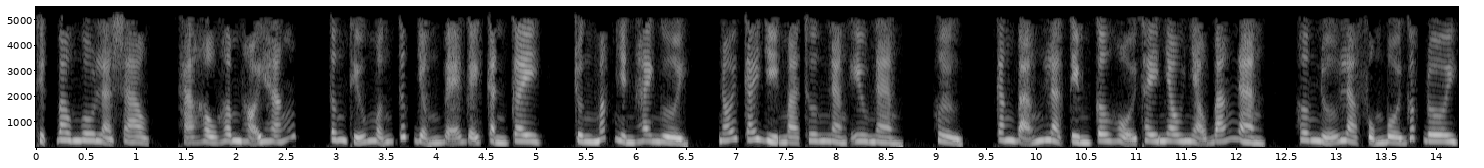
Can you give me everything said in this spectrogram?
thịt bao ngô là sao, hạ hầu hâm hỏi hắn, tân thiểu mẫn tức giận bẻ gãy cành cây, trừng mắt nhìn hai người, nói cái gì mà thương nàng yêu nàng, hừ, căn bản là tìm cơ hội thay nhau nhạo bán nàng, hơn nữa là phụng bồi gấp đôi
